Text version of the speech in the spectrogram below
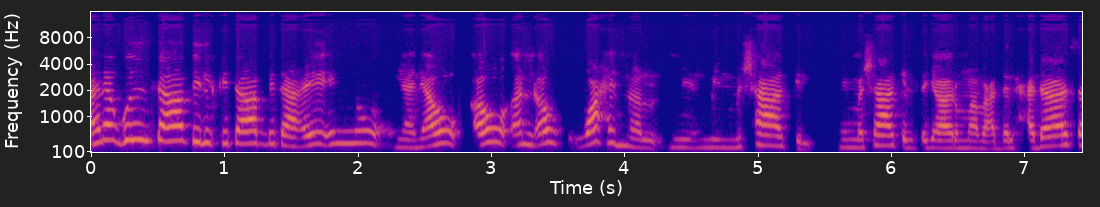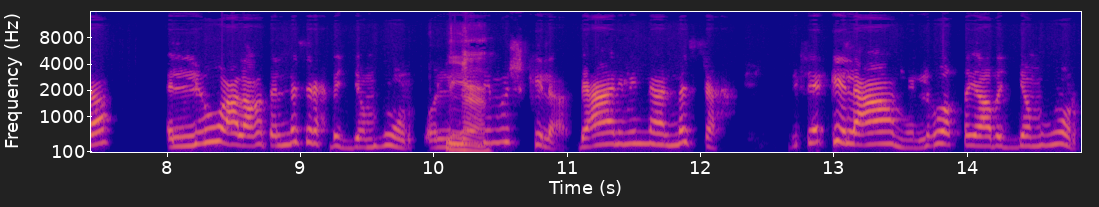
أنا قلت في الكتاب بتاعي إنه يعني أو أو ان أو واحد من من مشاكل من مشاكل تجارب ما بعد الحداثة اللي هو علاقة المسرح بالجمهور واللي نعم. دي مشكلة بيعاني منها المسرح بشكل عام اللي هو قيادة الجمهور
